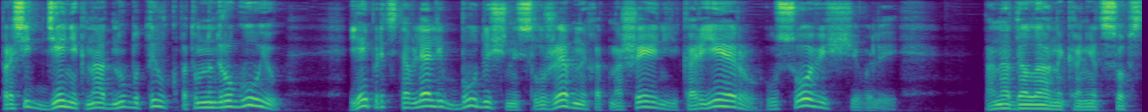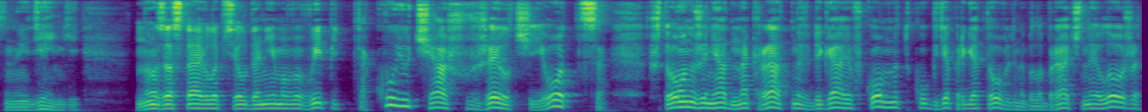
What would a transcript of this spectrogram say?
просить денег на одну бутылку, потом на другую. Ей представляли будущность служебных отношений, карьеру, усовещивали – она дала, наконец, собственные деньги, но заставила Псилдонимова выпить такую чашу желчи и отца, что он уже неоднократно, вбегая в комнатку, где приготовлено было брачное ложе,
